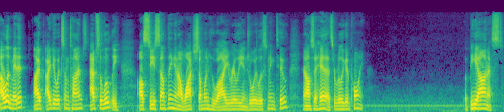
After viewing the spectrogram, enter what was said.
I'll admit it, I, I do it sometimes, absolutely. I'll see something and I'll watch someone who I really enjoy listening to, and I'll say, hey, that's a really good point. But be honest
